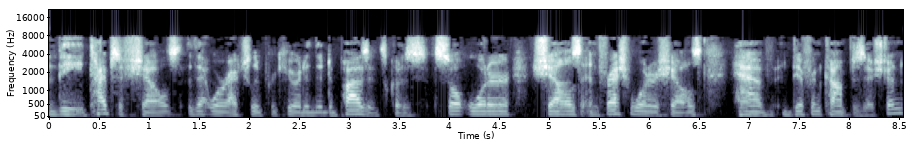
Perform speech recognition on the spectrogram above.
the types of shells that were actually procured in the deposits because saltwater shells and freshwater shells have different composition.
